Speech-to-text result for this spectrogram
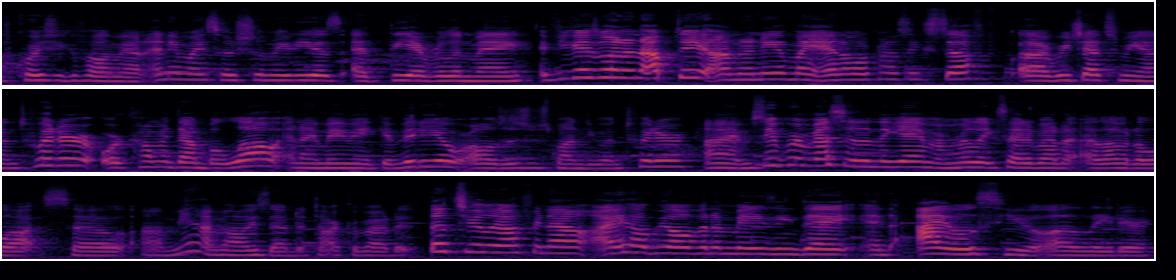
Of course, you can follow me on any of my social medias at the Everlyn May. If you guys want an update on any of my Animal Crossing stuff, uh, reach out to me on Twitter or comment down below and I may make a video or I'll just respond to you on Twitter. I'm super invested in the game. I'm really excited about it. I love it a lot. So um, yeah, I'm always down to talk about it. That's really all for now. I hope you all have an amazing day and I will see you all later.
